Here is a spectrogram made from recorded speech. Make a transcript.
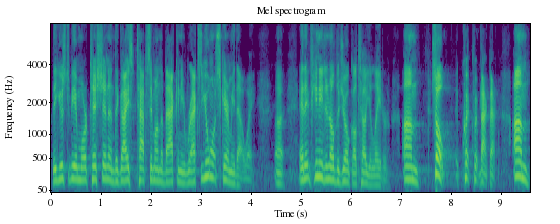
that used to be a mortician and the guy taps him on the back and he wrecks? You won't scare me that way. Uh, and if you need to know the joke, I'll tell you later. Um, so, quick, quick, back, back. Um,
